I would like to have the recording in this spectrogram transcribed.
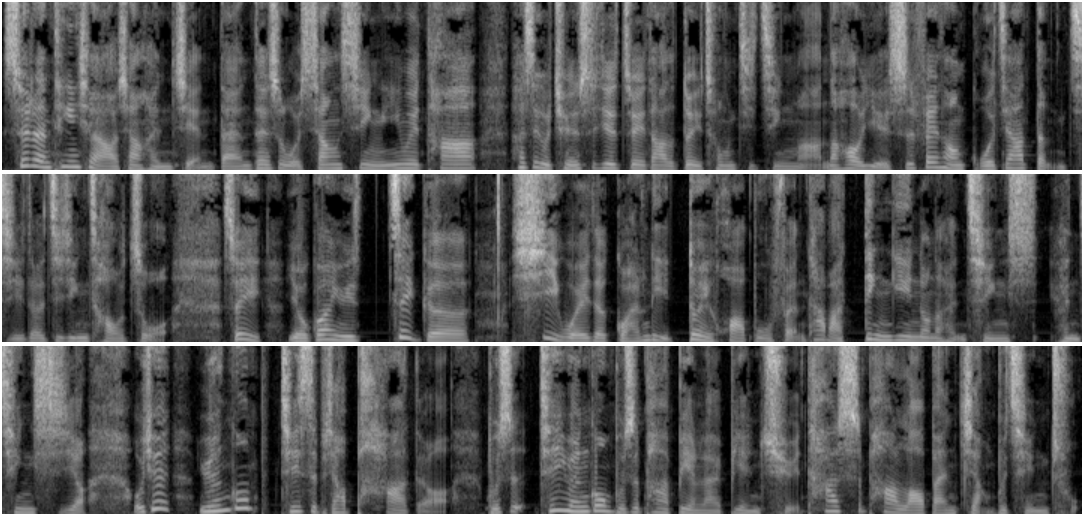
虽然听起来好像很简单，但是我相信，因为他它它是个全世界最大的对冲基金嘛，然后也是非常国家等级的基金操作，所以有关于这个细微的管理对话部分，他把定义弄得很清晰，很清晰啊。我觉得员工其实比较怕的哦，不是，其实员工不是怕变来变去，他是怕老板讲不清楚，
